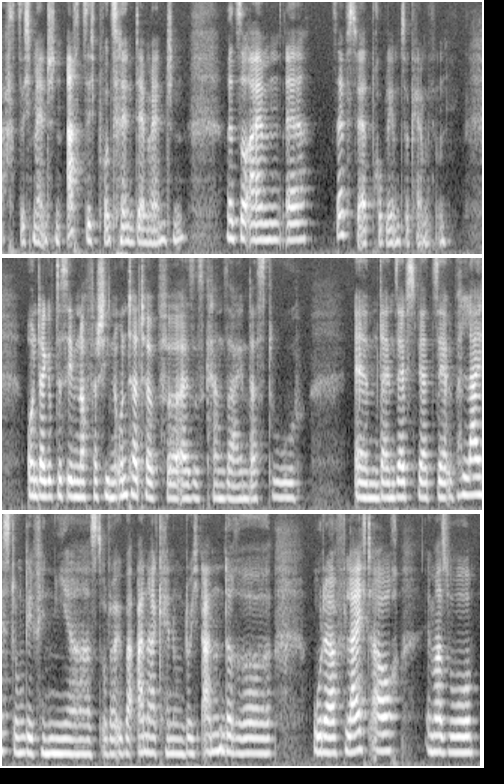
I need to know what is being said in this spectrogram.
80 Menschen, 80 Prozent der Menschen mit so einem äh, Selbstwertproblem zu kämpfen. Und da gibt es eben noch verschiedene Untertöpfe. Also es kann sein, dass du ähm, deinen Selbstwert sehr über Leistung definierst oder über Anerkennung durch andere oder vielleicht auch immer so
